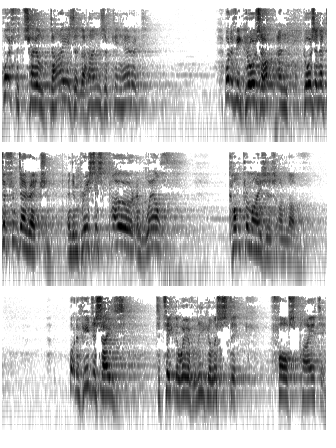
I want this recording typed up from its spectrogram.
What if the child dies at the hands of King Herod? What if he grows up and goes in a different direction? And embraces power and wealth, compromises on love? What if he decides to take the way of legalistic, false piety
